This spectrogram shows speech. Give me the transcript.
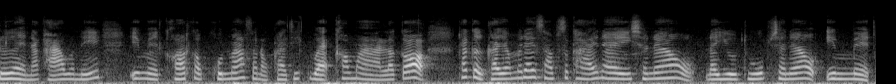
เรื่อยๆนะคะ วันนี้ Image Course ขอบคุณมากสำหรับใครที่แวะเข้ามา แล้วก็ถ้าเกิดใครยังไม่ได้ Subscribe ใน Channel ใน YouTube Channel Image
